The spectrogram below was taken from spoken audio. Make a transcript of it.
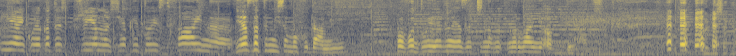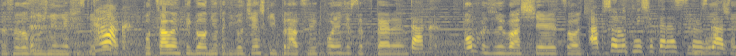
Jejku, jaka to jest przyjemność, jakie to jest fajne. Jazda tymi samochodami powoduje, że ja zaczynam normalnie oddychać. Ale wiesz jakie to jest rozluźnienie wszystkiego? Tak. Jak Po całym tygodniu takiego ciężkiej pracy pojedziesz sobie w teren, Tak, powyżywa się coś absolutnie się teraz z tym tym zgadzam.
